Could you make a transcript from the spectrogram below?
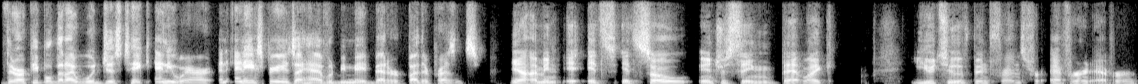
there are people that I would just take anywhere, and any experience I have would be made better by their presence. Yeah, I mean, it, it's it's so interesting that like you two have been friends forever and ever.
